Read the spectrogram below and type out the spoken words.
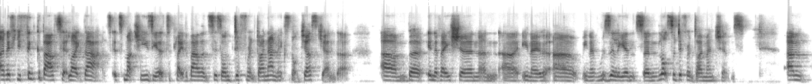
and if you think about it like that, it's much easier to play the balances on different dynamics, not just gender, um, but innovation and uh, you know, uh, you know, resilience and lots of different dimensions. Um,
